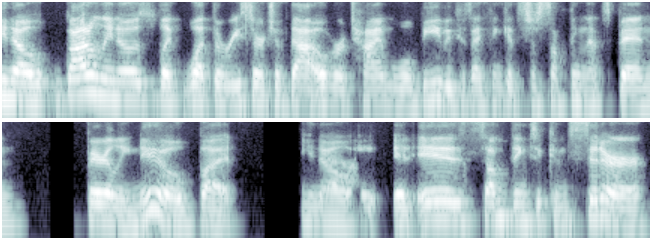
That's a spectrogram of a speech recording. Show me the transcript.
you know, God only knows like what the research of that over time will be because I think it's just something that's been fairly new, but you know, yeah. it, it is something to consider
